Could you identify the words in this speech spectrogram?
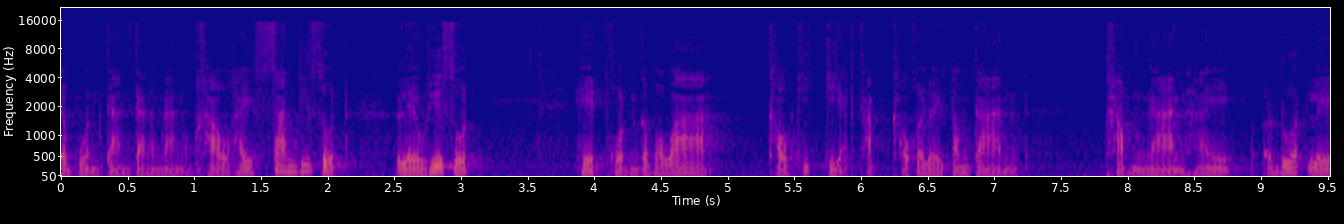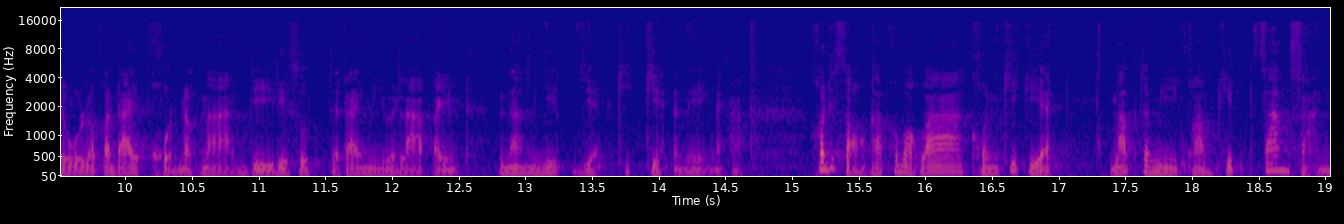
กระบวนการการทำงานของเขาให้สั้นที่สุด เร็วที่สุด เหตุผลก็เพราะว่าเขาขี้เกียจครับ เขาก็เลยต้องการทำงานให้รวดเร็ว แล้วก็ได้ผลออกมาดีที่สุด จะได้มีเวลาไปนั่งยืดเหยียดขี้เกียจนั่นเองนะครับ ข้อที่2ครับเขาบอกว่าคนขี้เกียจมักจะมีความคิดสร้างสรรค์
